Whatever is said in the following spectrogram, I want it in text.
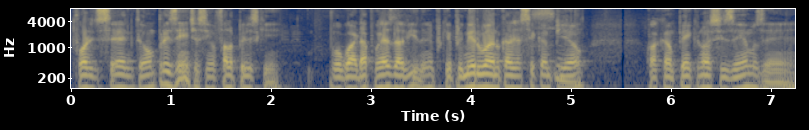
fora de série. Então é um presente, assim, eu falo pra eles que vou guardar pro resto da vida, né, porque primeiro ano o cara já ser Sim. campeão, com a campanha que nós fizemos, é,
